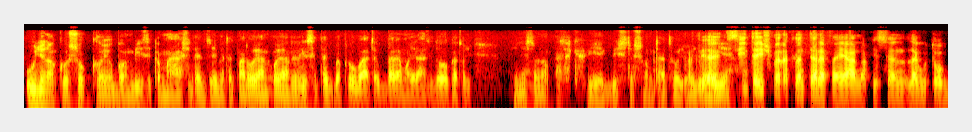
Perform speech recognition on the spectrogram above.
ugyanakkor sokkal jobban bízik a másik edzőbe. Tehát már olyan, olyan részletekbe próbáltak belemagyarázni dolgokat, hogy én is mondom, ezek hülyék biztosan. Tehát, hogy, hogy. Szinte ismeretlen terepen járnak, hiszen legutóbb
